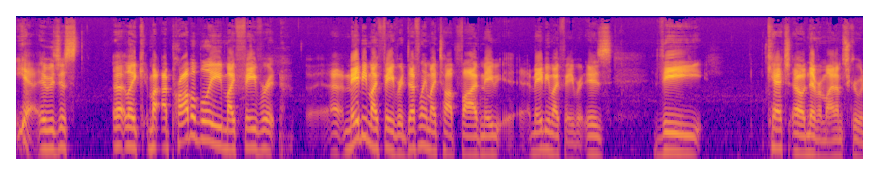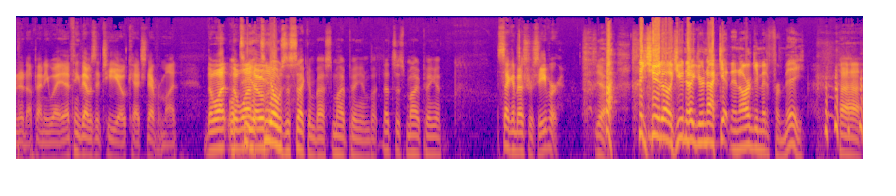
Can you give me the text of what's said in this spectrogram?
Yeah, it was just uh, like my uh, probably my favorite, uh, maybe my favorite, definitely my top five, maybe maybe my favorite is the catch. Oh, never mind. I'm screwing it up anyway. I think that was a to catch. Never mind. The one, Well, the one T- over T.O. was the second best, in my opinion, but that's just my opinion. second best receiver. Yeah. you know, you know, you're not getting an argument from me.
